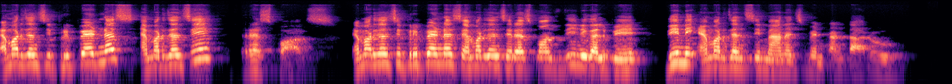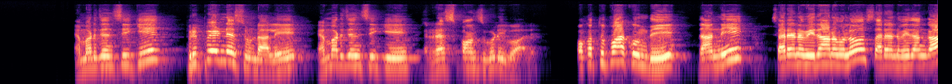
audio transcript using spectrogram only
Emergency preparedness emergency response. Emergency preparedness emergency response దీన్ని కలిపి దీన్ని ఎమర్జెన్సీ మేనేజ్మెంట్ అంటారు. ఎమర్జెన్సీకి ప్రిపేర్నెస్ ఉండాలి ఎమర్జెన్సీకి రెస్పాన్స్ కూడా ఇవ్వాలి. ఒక తుపాకు ఉంది దాన్ని సరైన విధానంలో సరైన విధంగా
